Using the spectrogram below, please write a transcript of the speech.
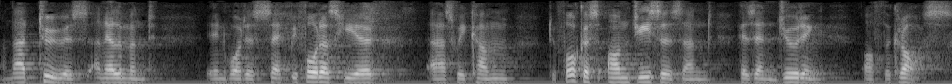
And that too is an element in what is set before us here as we come to focus on Jesus and his enduring of the cross.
